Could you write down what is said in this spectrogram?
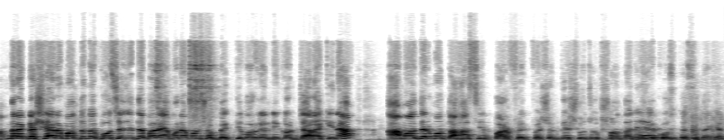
আপনার একটা শেয়ারের মাধ্যমে পৌঁছে যেতে পারে এমন এমন সব ব্যক্তিবর্গের নিকট যারা কিনা আমাদের মতো হাসিব পারফেক্ট ফ্যাশনকে সুযোগ সন্ধানী হয়ে খুঁজতেছে দেখেন।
